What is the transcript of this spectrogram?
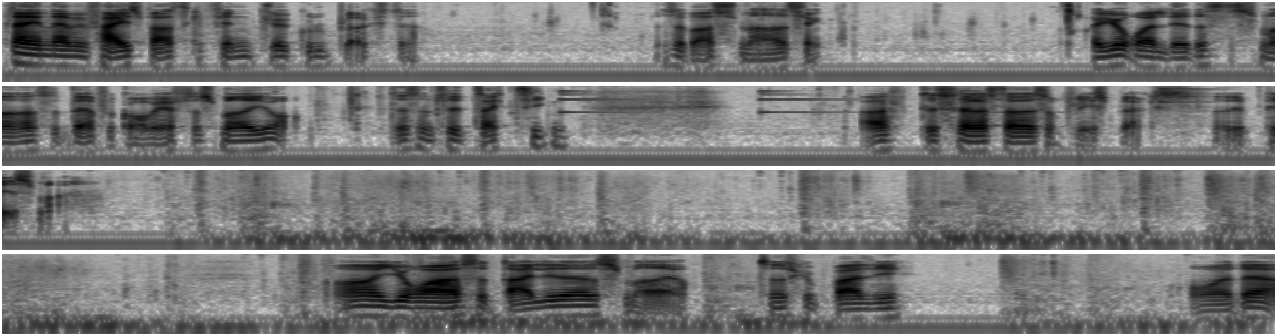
Planen er, at vi faktisk bare skal finde de guldbloks der. Og så bare smadre ting. Og jord er lettest at smadre, så derfor går vi efter smadre jord. Det er sådan set taktikken. Og det sælger stadig som flest bloks, så det er pisse smart. Og jord er så dejligt, at det smadrer jo. Så skal vi bare lige over der.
